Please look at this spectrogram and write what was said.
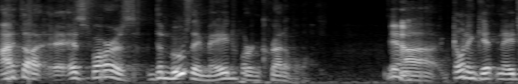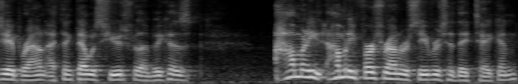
I thought, as far as the moves they made were incredible. Yeah, Uh, going and getting AJ Brown, I think that was huge for them because how many how many first round receivers had they taken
